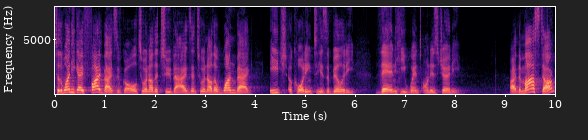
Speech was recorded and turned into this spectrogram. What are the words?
To the one he gave five bags of gold, to another two bags, and to another one bag, each according to his ability. Then he went on his journey. All right, the master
